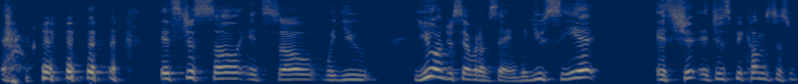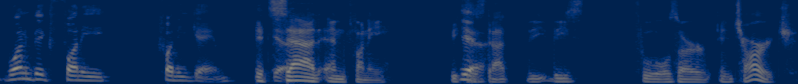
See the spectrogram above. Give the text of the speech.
it's just so. It's so when you you understand what I'm saying. When you see it, it's ju- it just becomes just one big funny funny game. it's Yeah. sad and funny because Yeah. that the, these fools are in charge.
